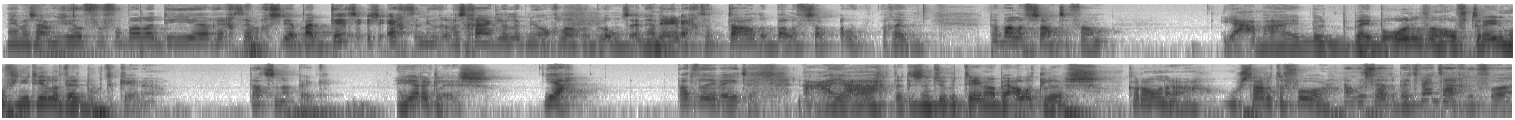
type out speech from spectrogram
Nee, maar er zijn ook niet heel veel voetballen die uh, recht hebben gestudeerd. Maar dit is echt, nu, waarschijnlijk lul ik nu ongelooflijk blond. En heb nee. ik echt totaal de ballenverstand... Oh, wacht even. De ballenverstand ervan. Ja, maar bij het beoordelen van een overtreding hoef je niet het hele wetboek te kennen. Dat snap ik. Heracles. Ja. Wat wil je weten? Nou ja, dat is natuurlijk een thema bij alle clubs. Corona. Hoe staat het ervoor? Nou, hoe staat het bij Twente eigenlijk voor?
